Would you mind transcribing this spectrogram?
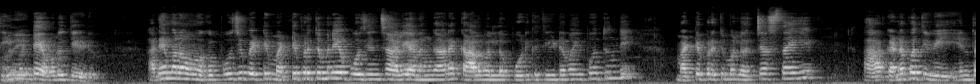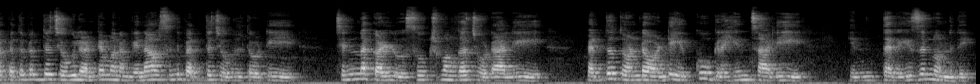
తీయమంటే ఎవడు తీయడు. అదే మనం ఒక పూజ పెట్టి మట్టి ప్రతిమనే పూజించాలి అనగానే కాలువల్లో పూడికి తీయడం అయిపోతుంది. మట్టి ప్రతిమలు వచ్చేస్తాయి. ఆ గణపతివి ఇంత పెద్ద పెద్ద చెవులు అంటే మనం వినాల్సింది పెద్ద చెవులతోటి చిన్న కళ్ళు సూక్ష్మంగా చూడాలి. పెద్ద తొండం అంటే ఎక్కువ గ్రహించాలి. ఇంత రీజన్ ఉన్నది.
